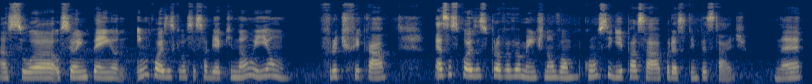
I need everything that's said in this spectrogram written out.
a sua, o seu empenho em coisas que você sabia que não iam frutificar, essas coisas provavelmente não vão conseguir passar por essa tempestade né?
